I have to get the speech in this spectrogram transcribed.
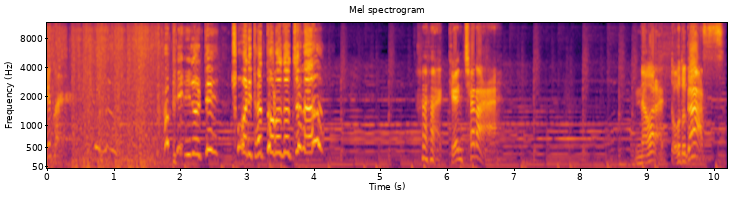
개굴. 하필 이럴 때 총알이 다 떨어졌잖아 하하 괜찮아. 나와라 도드가스.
